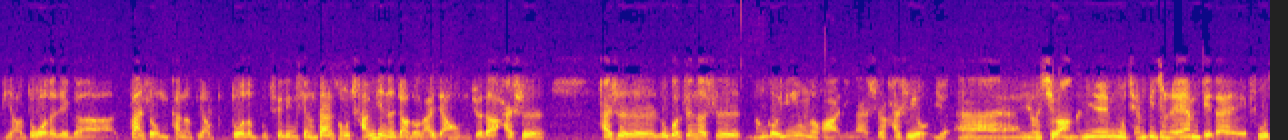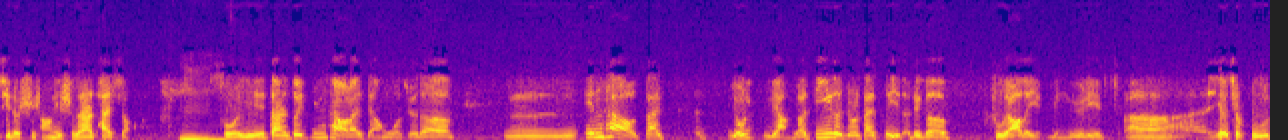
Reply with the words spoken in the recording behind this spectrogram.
比较多的这个，暂时我们看到比较多的不确定性。但是从产品的角度来讲，我们觉得还是还是如果真的是能够应用的话，应该是还是有有呃有希望的。因为目前毕竟这 AMD 在服务器的市场里实在是太小了。嗯所以，但是对 Intel 来讲，我觉得，嗯，Intel 在呃有两个，第一个就是在自己的这个主要的领域里，呃，尤其是服务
